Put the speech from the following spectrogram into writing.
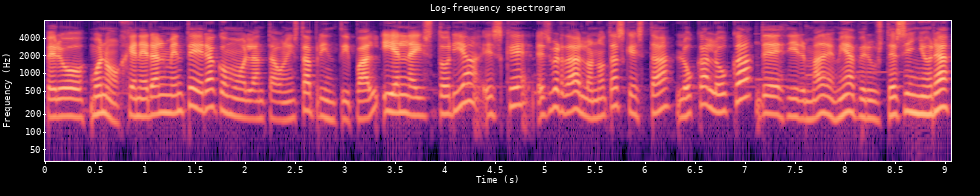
Pero bueno, generalmente era como el antagonista principal. Y en la historia es que es verdad, lo notas que está loca, loca de decir, madre mía, pero usted señora,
